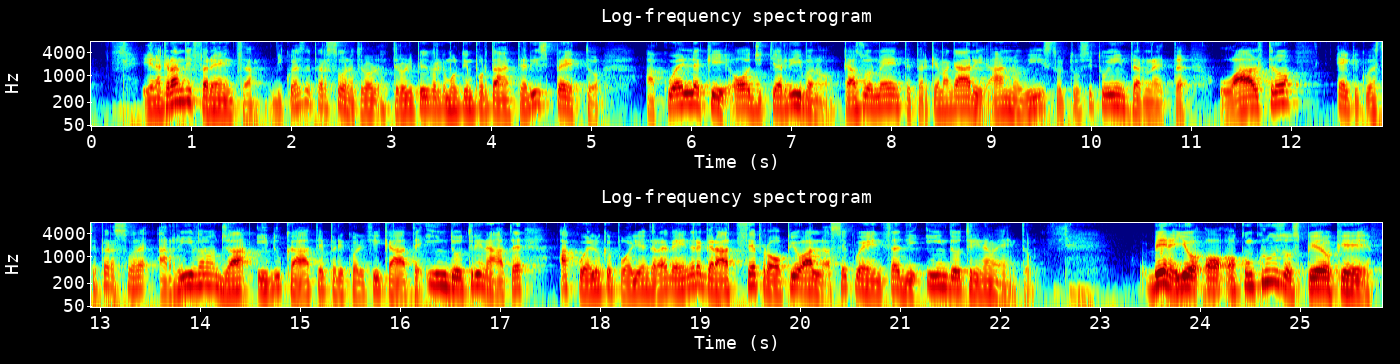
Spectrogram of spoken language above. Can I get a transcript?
E la gran differenza di queste persone, te lo, te lo ripeto perché è molto importante, rispetto a quelle che oggi ti arrivano casualmente perché magari hanno visto il tuo sito internet o altro, è che queste persone arrivano già educate, prequalificate, indottrinate a quello che poi gli andrai a vendere grazie proprio alla sequenza di indottrinamento. Bene, io ho, ho concluso, spero che,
